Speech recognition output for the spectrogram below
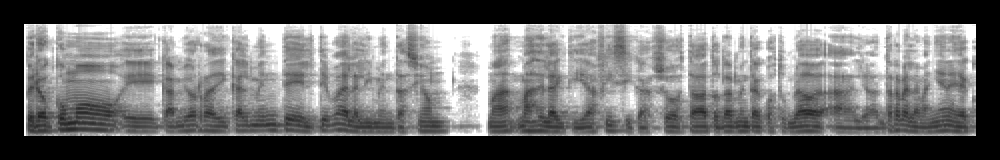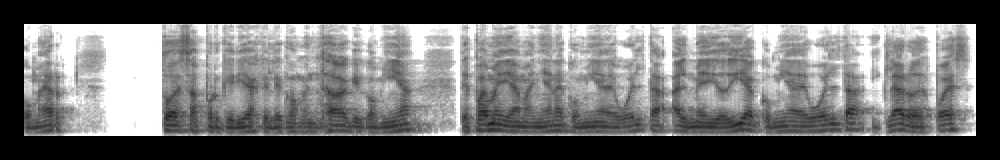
Pero cómo eh, cambió radicalmente el tema de la alimentación, más, más, de la actividad física. Yo estaba totalmente acostumbrado a levantarme a la mañana y a comer todas esas porquerías que le comentaba que comía. Después a media mañana comía de vuelta, al mediodía comía de vuelta y claro, después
